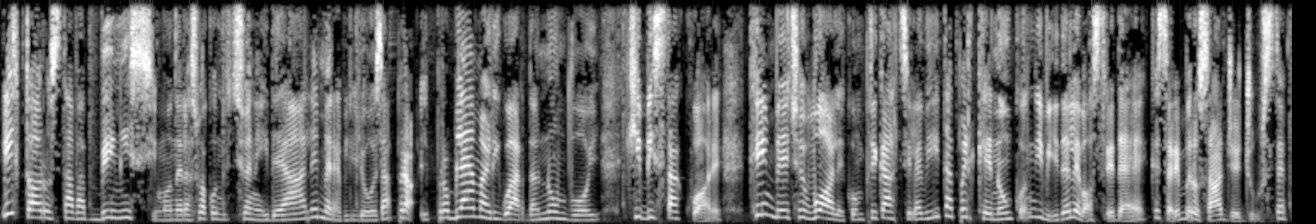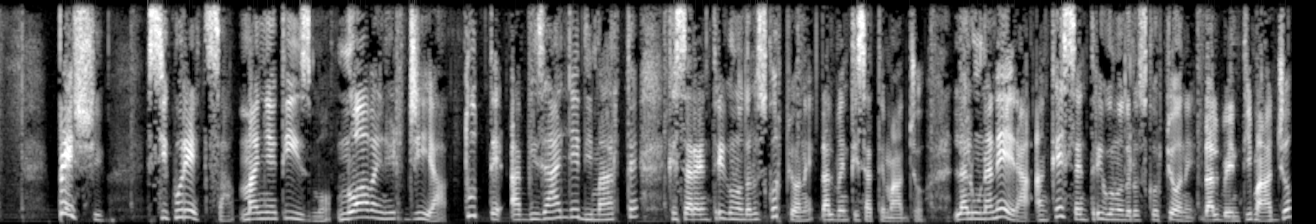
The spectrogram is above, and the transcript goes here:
Il toro stava benissimo nella sua condizione ideale, meravigliosa, però il problema riguarda non voi, chi vi sta a cuore, che invece vuole complicarsi la vita perché non condivide le vostre idee, che sarebbero sagge e giuste. Pesci, sicurezza, magnetismo, nuova energia, tutte avvisaglie di Marte che sarà in trigono dello Scorpione dal 27 maggio. La Luna Nera, anch'essa in trigono dello Scorpione dal 20 maggio,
